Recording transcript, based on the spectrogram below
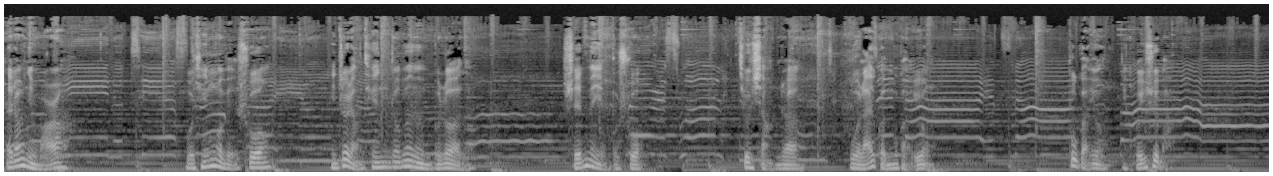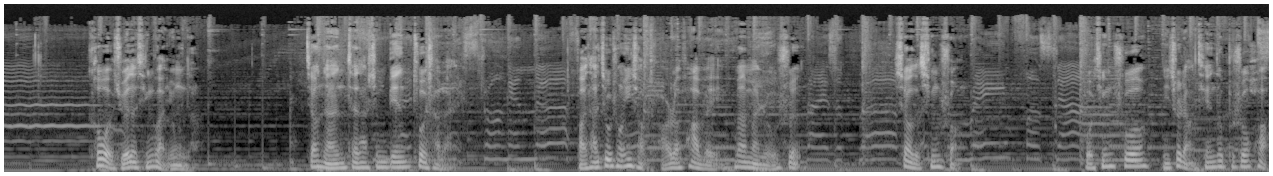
来找你玩啊！我听漠北说，你这两天都闷闷不乐的，什么也不说，就想着我来管不管用？不管用，你回去吧。可我觉得挺管用的。江南在他身边坐下来，把他揪成一小团的发尾慢慢柔顺，笑得清爽。我听说你这两天都不说话，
